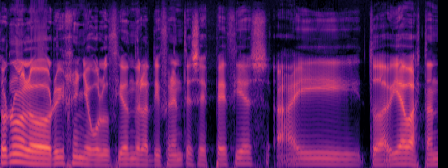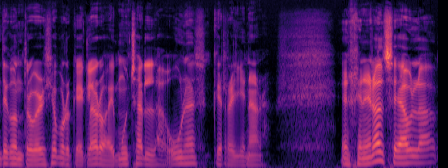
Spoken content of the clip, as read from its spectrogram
Torno al origen y evolución de las diferentes especies hay todavía bastante controversia porque, claro, hay muchas lagunas que rellenar. En general se habla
